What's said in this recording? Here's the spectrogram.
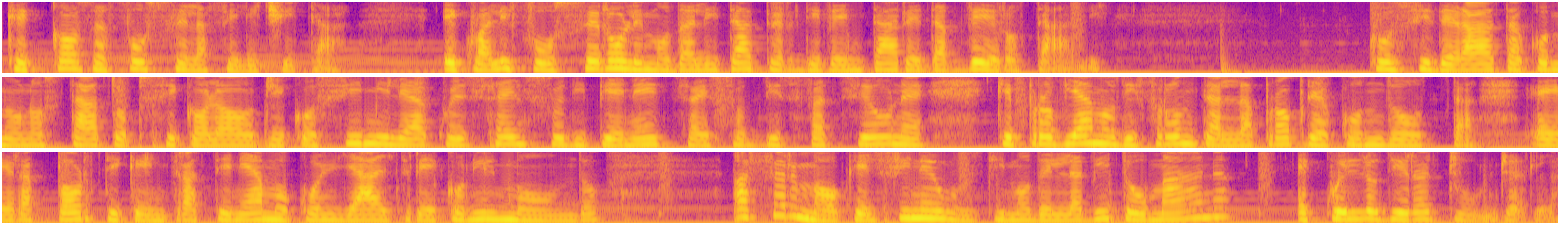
che cosa fosse la felicità e quali fossero le modalità per diventare davvero tali considerata come uno stato psicologico simile a quel senso di pienezza e soddisfazione che proviamo di fronte alla propria condotta e ai rapporti che intratteniamo con gli altri e con il mondo, affermò che il fine ultimo della vita umana è quello di raggiungerla.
